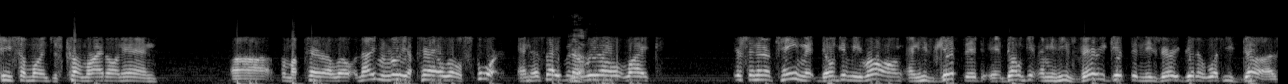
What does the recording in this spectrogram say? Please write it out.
see someone just come right on in uh, from a parallel, not even really a parallel sport, and it's not even Yeah. a real like. It's an entertainment. Don't get me wrong, and he's gifted, and don't get. I mean, he's very gifted, and he's very good at what he does.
